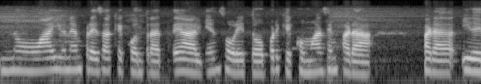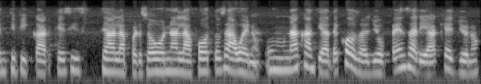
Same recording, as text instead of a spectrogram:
no hay una empresa que contrate a alguien, sobre todo porque cómo hacen para, para identificar que si sea la persona, la foto, o sea, bueno, una cantidad de cosas. Yo pensaría que yo no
